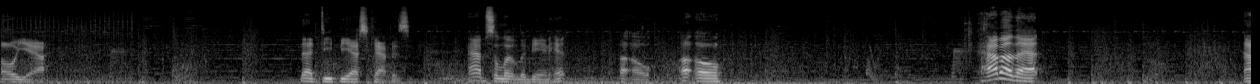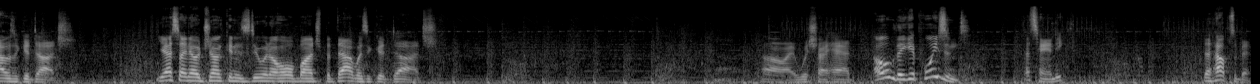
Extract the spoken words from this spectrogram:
Oh yeah. That DPS cap is absolutely being hit. Uh-oh. Uh-oh. How about that? That was a good dodge. Yes, I know Junkan is doing a whole bunch, but that was a good dodge. Oh, I wish I had. Oh, they get poisoned. That's handy. That helps a bit.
